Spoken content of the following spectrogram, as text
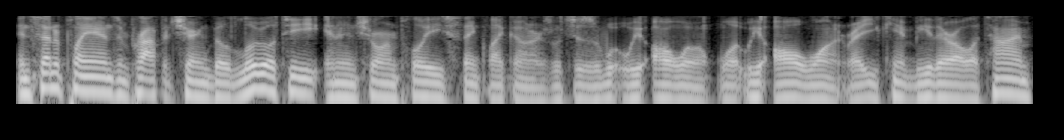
incentive plans and profit sharing build loyalty and ensure employees think like owners, which is what we all want. What we all want, right? You can't be there all the time.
